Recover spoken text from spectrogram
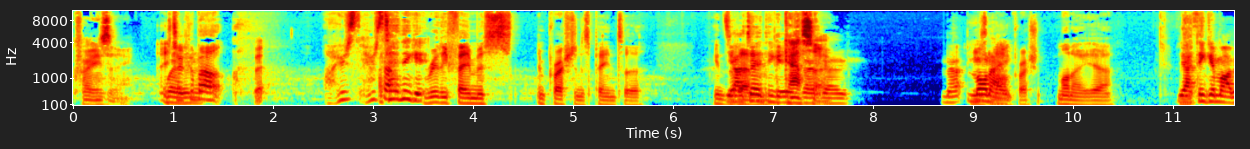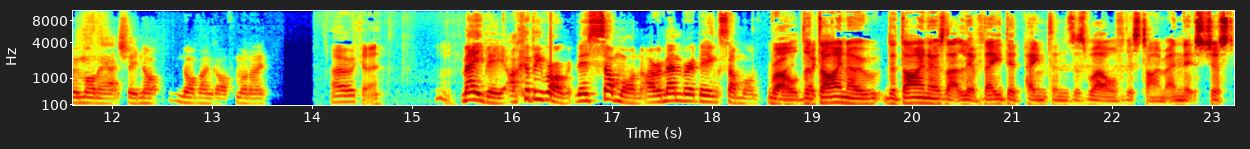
Crazy. He Wait a took about But- oh, who's who's I that don't think it- really famous impressionist painter? Yeah, I don't think Picasso. it is Van Gogh. Ma- He's not Monet. impression. Monet, yeah. Yeah, I think it might be Monet actually, not not Van Gogh. Monet. Oh, okay. Hmm. Maybe I could be wrong. There's someone. I remember it being someone. Well, Right, the okay. dino, the dinos that live, they did paintings as well of this time, and it's just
